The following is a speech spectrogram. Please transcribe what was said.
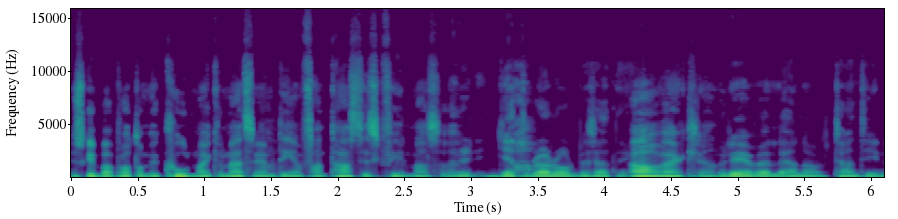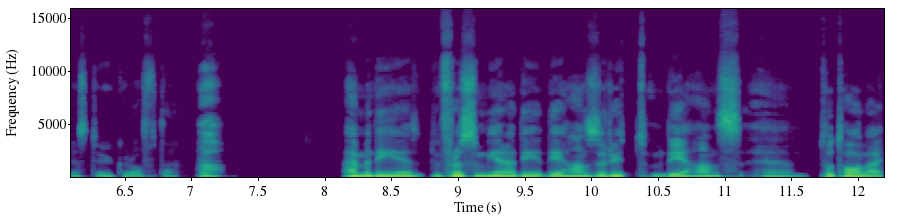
nu ska vi bara prata om hur cool Michael Madsen är, men det är en fantastisk film. Alltså. Jättebra rollbesättning. Ja, verkligen. Och det är väl en av Tarantinos styrkor ofta. Nej, men det är, för att summera, det, det är hans rytm, det är hans eh, totala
